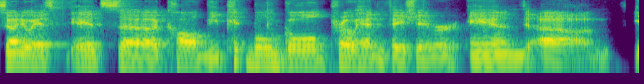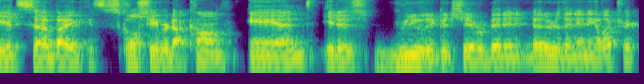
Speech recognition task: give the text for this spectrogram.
So anyway, it's it's uh, called the Pitbull Gold Pro Head and Face Shaver, and um, it's uh, by it's skullshaver.com, and it is really a good shaver, better, than any electric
